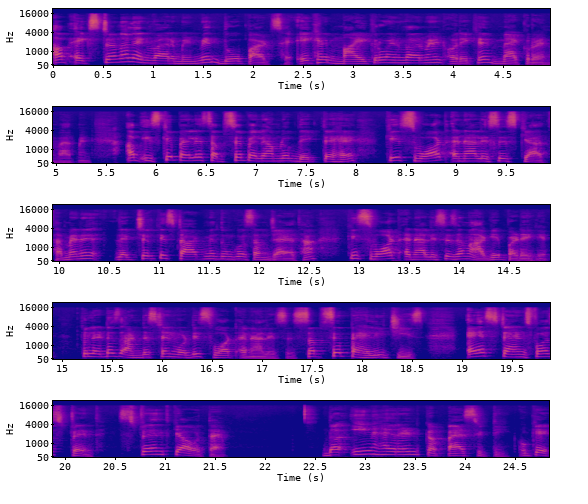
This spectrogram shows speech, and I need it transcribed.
अब एक्सटर्नल एनवायरमेंट में दो पार्ट्स है, एक है माइक्रो एनवायरमेंट और एक है मैक्रो एनवायरमेंट अब इसके पहले, सबसे पहले हम लोग देखते हैं कि स्वॉट एनालिसिस क्या था। मैंने लेक्चर के स्टार्ट में तुमको समझाया था कि स्वॉट एनालिसिस हम आगे पढ़ेंगे। तो let us understand what is स्वॉट एनालिसिस सबसे पहली चीज़ S stand for strength strength क्या होता है? द इनहेरेंट कैपेसिटी ओके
